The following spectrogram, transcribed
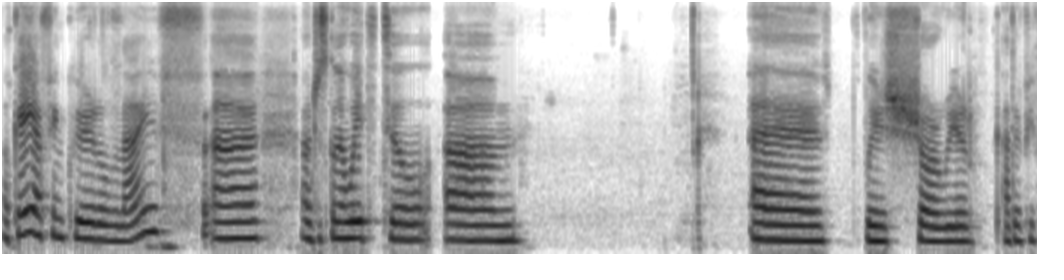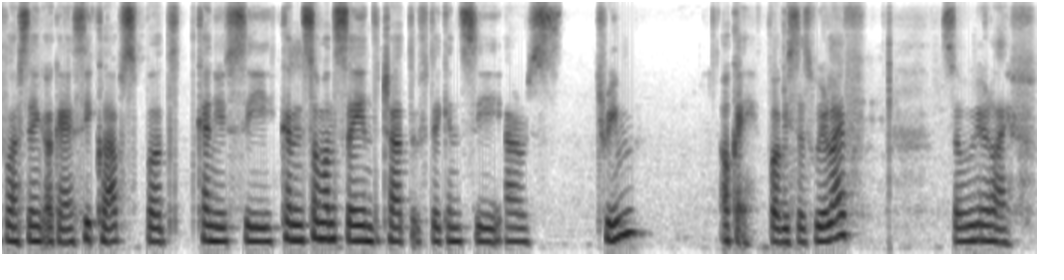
Okay, I think we're live. Uh, I'm just gonna wait till um, uh, we're sure we're other people are saying. Okay, I see claps, but can you see? Can someone say in the chat if they can see our stream? Okay, Bobby says we're live, so we're live.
